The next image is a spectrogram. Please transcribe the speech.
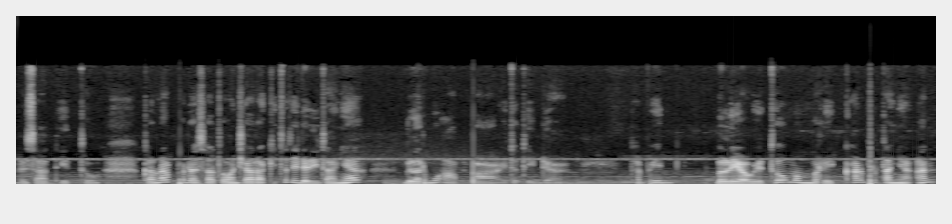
pada saat itu. Karena pada saat wawancara kita tidak ditanya gelarmu apa? Itu tidak. Tapi beliau itu memberikan pertanyaan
